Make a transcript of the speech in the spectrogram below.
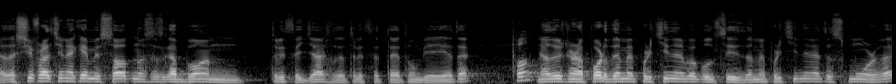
Edhe shifrat që ne kemi sot, nëse s'gabohem 36 ose 38 humbje jete, po? janë në raport dhe me përqindjen e popullsisë dhe me përqindjen e të sëmurëve,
